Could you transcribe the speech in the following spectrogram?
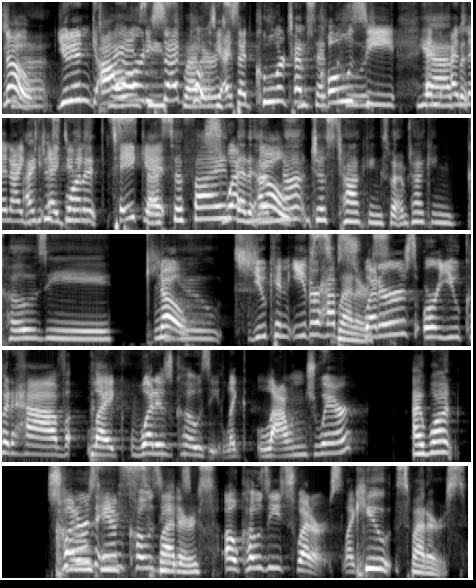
No, that? you didn't. I already Cozy said cozy. I said cooler temps, said cooler- cozy. Yeah, and but then I just I didn't it take it. specified Sweat- that no. I'm not just talking sweat. I'm talking cozy. Cute. No. You can either have Sweaters. sweaters or you could have like what is cozy? Like loungewear? I want Sweaters cozy and cozy. is- sweaters. oh, cozy sweaters. Like cute sweaters.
